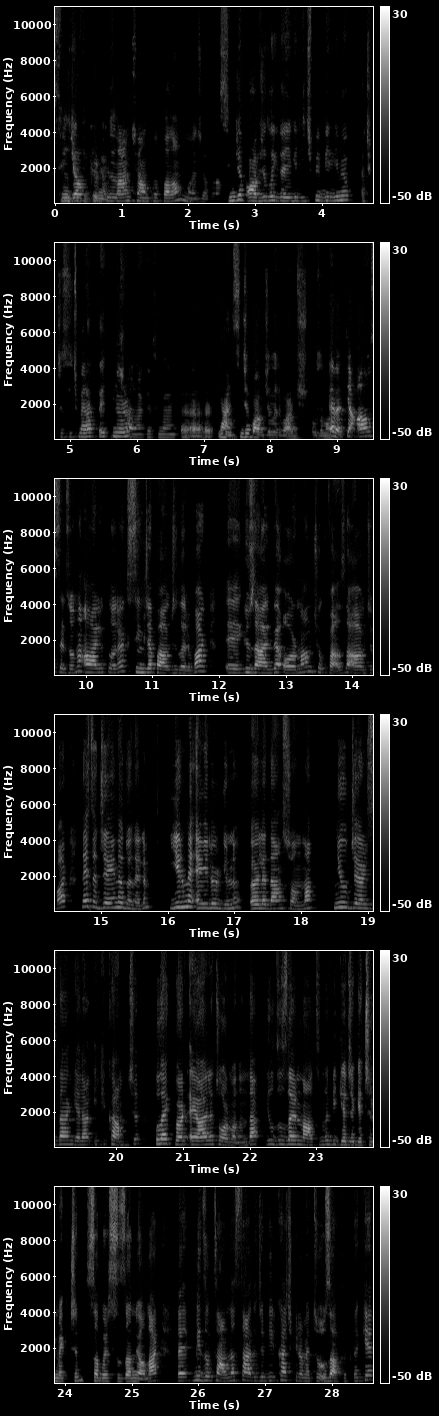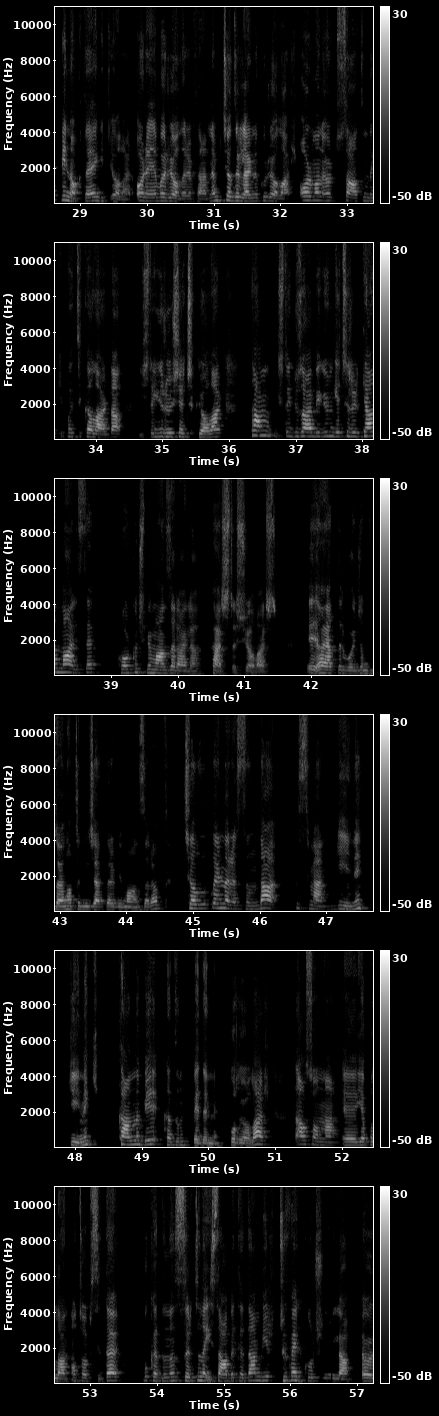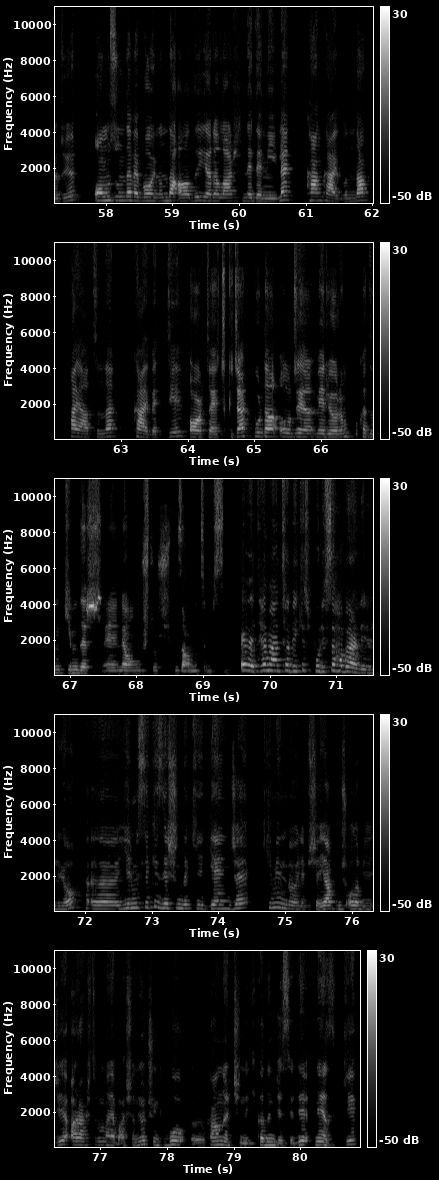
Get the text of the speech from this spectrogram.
Sincap kürkünden çanta falan mı acaba? Sincap avcılığıyla ilgili hiçbir bilgim yok. Açıkçası hiç merak da Hiç etmiyorum. merak etmiyorum. Ee, yani sincap avcıları varmış o zaman. Evet ya av sezonu ağırlıklı olarak sincap avcıları var. Ee, güzel bir orman, çok fazla avcı var. Neyse Jane'e dönelim. 20 Eylül günü öğleden sonra New Jersey'den gelen iki kampçı Blackbird Eyalet Ormanı'nda yıldızların altında bir gece geçirmek için sabırsızlanıyorlar ve Middletown'a sadece birkaç kilometre uzaklıktaki bir noktaya gidiyorlar. Oraya varıyorlar efendim. Çadırlarını kuruyorlar. Orman örtüsü altındaki patikalarda işte yürüyüşe çıkıyorlar. Tam işte güzel bir gün geçirirken maalesef korkunç bir manzarayla karşılaşıyorlar. E, hayatları boyunca muhtemelen hatırlayacakları bir manzara. çalılıkların arasında kısmen giyinik, giyinik kanlı bir kadın bedeni buluyorlar. Daha sonra e, yapılan otopside bu kadının sırtına isabet eden bir tüfek kurşunuyla öldüğü, omzunda ve boynunda aldığı yaralar nedeniyle kan kaybından hayatını kaybettiği ortaya çıkacak. Burada Olcay'a veriyorum. Bu kadın kimdir, e, ne olmuştur? Bize anlatır mısın? Evet, hemen tabii ki polise haber veriliyor. Ee, 28 yaşındaki gence kimin böyle bir şey yapmış olabileceği araştırılmaya başlanıyor. Çünkü bu e, kanlar içindeki kadın cesedi ne yazık ki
